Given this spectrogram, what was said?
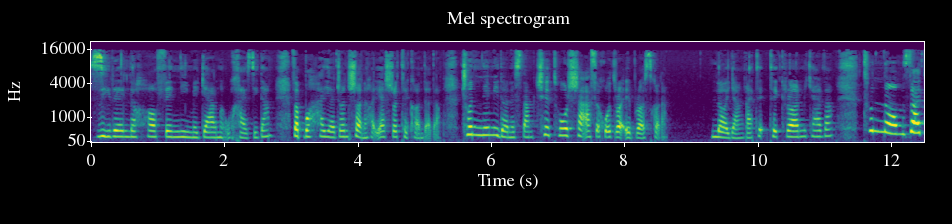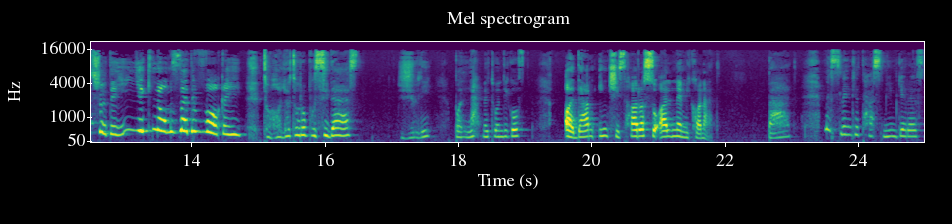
زیر لحاف نیمه گرم او خزیدم و با هیجان شانه هایش را تکان دادم. چون نمی‌دانستم چطور شعف خود را ابراز کنم. لاینقطع تکرار می کردم تو نامزد شده ای یک نامزد واقعی. تو حالا تو رو بوسیده است. جولی با لحن تندی گفت آدم این چیزها را سوال نمی کند بعد مثل اینکه تصمیم گرفت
